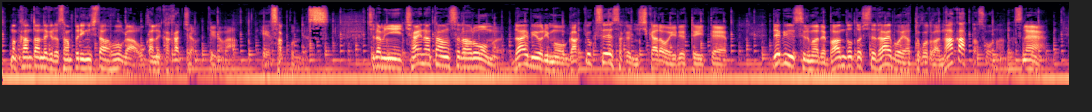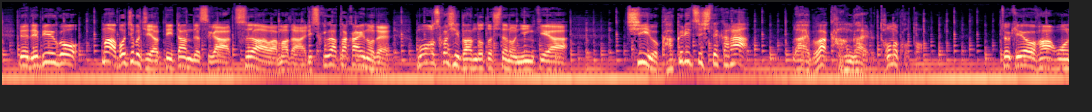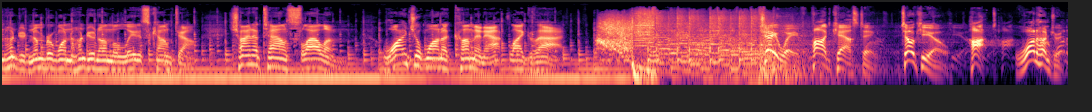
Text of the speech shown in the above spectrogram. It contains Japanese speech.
まあ、簡単だけどサンプリングした方がお金かかっちゃうっていうのが、えー、昨今です。ちなみにチャイナタウンスラロームライブよりも楽曲制作に力を入れていてデビューするまでバンドとしてライブをやったことがなかったそうなんですね。でデビュー後まあぼちぼちやっていたんですがツアーはまだリスクが高いのでもう少しバンドとしての人気や地位を確立してからライブは考えるとのこと。Tokyo Hot 100 number 100 on the latest countdown. Chinatown Slalom. Why'd you wanna come and act like that? J-Wave Podcasting Tokyo Hot 100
